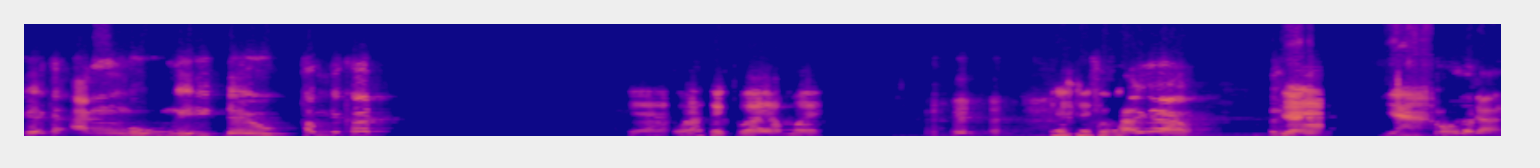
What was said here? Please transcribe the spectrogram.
kể cả ăn ngủ nghỉ đều thống nhất hết. Dạ quá tuyệt vời ông ơi. Thấy không? Dạ dạ. tôi là dạ.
